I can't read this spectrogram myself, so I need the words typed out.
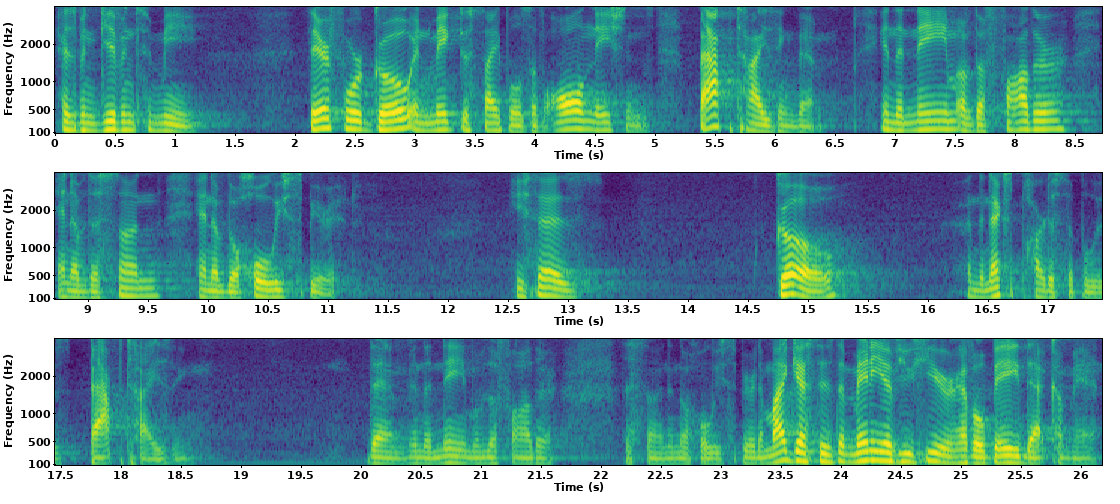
has been given to me. Therefore, go and make disciples of all nations, baptizing them in the name of the Father and of the Son and of the Holy Spirit. He says, Go, and the next participle is baptizing them in the name of the Father, the Son, and the Holy Spirit. And my guess is that many of you here have obeyed that command.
